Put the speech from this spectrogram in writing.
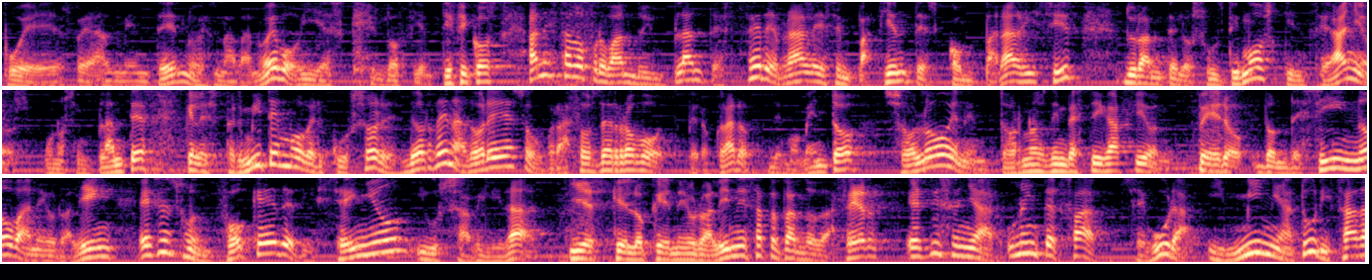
Pues realmente no es nada nuevo y es que los científicos han estado probando implantes cerebrales en pacientes con parálisis durante los últimos 15 años. Unos implantes que les permiten mover cursores de ordenadores o brazos de robot. Pero claro, de momento solo en entornos de investigación. Pero donde sí innova Neuralink es en su enfoque de diseño y usabilidad. Y es que lo que Neuralink está tratando de hacer es diseñar una interfaz segura y miniaturizada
